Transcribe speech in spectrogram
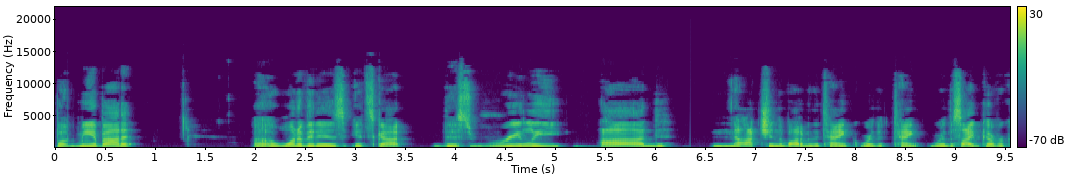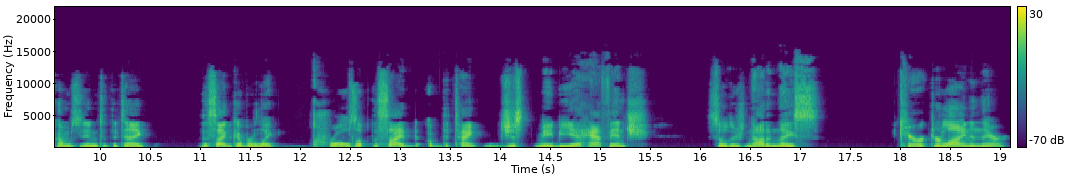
bug me about it. Uh, one of it is it's got this really odd notch in the bottom of the tank where the tank where the side cover comes into the tank the side cover like crawls up the side of the tank just maybe a half inch. So there's not a nice character line in there,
